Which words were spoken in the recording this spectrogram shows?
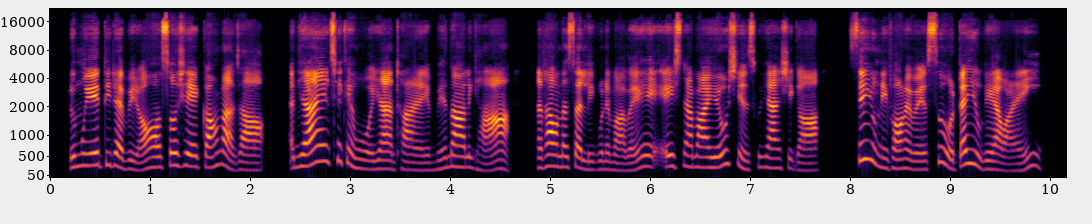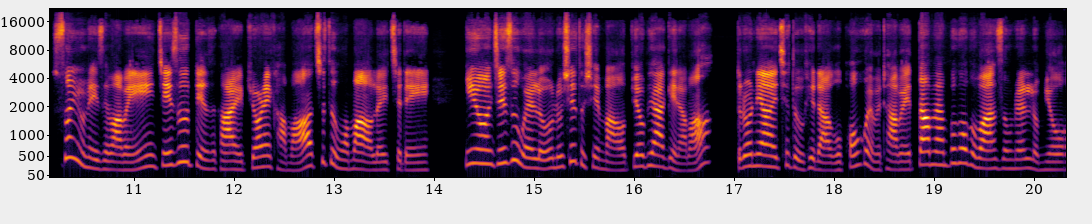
။လူမှုရေးတည်တက်ပြီးတော့ social ကောင်းတာကြောင့်အများရဲ့ချစ်ခင်မှုရထားတဲ့မင်းသားလေးဟာ2024ခုနှစ်မှာပဲ H နံပါတ်ရုပ်ရှင်ဆူရရှိကစစ်ယူနီဖောင်းနဲ့ပဲစုကိုတက်ယူခဲ့ရပါတယ်။စွန့်ယူနေစမှာပဲကျေးဇူးတင်စကားတွေပြောတဲ့အခါမှာချစ်သူမမကိုလည်းချစ်တယ်။ညီုံကျေးဇူးပဲလို့လူရှိသူရှိမကိုပြောပြခဲ့တာပါ။ သူတို့ညရဲ့ချစ်သူဖြစ်တာကိုဖုံးကွယ်မထားပဲတာမန်ပုပ္ပပပစုံတဲ့လိုမျိုး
